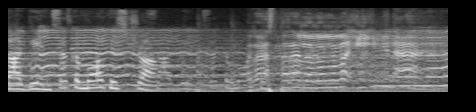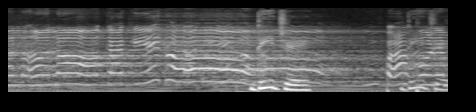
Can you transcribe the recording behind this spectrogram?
Sagin Sakam Orchestra. DJ. DJ.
